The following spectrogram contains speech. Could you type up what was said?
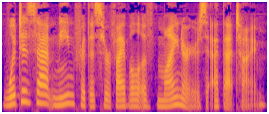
what does that mean for the survival of miners at that time?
